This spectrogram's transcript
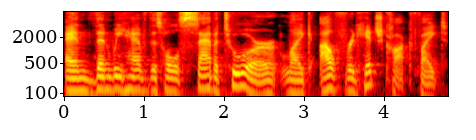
And then we have this whole saboteur like Alfred Hitchcock fight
